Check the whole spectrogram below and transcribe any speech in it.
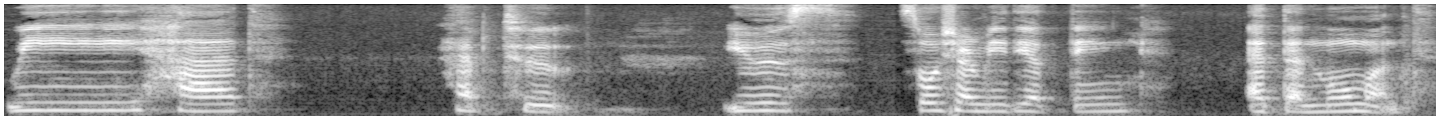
we had have to use social media thing at that moment.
